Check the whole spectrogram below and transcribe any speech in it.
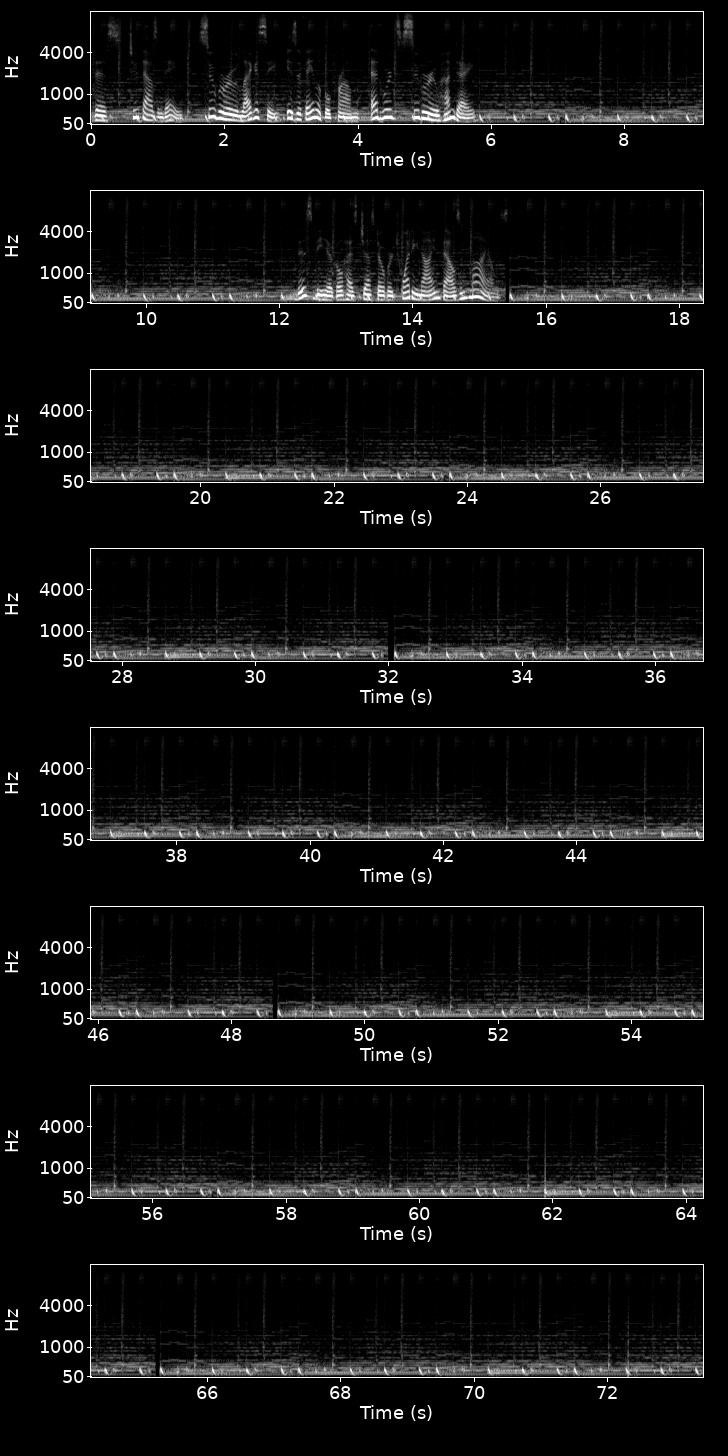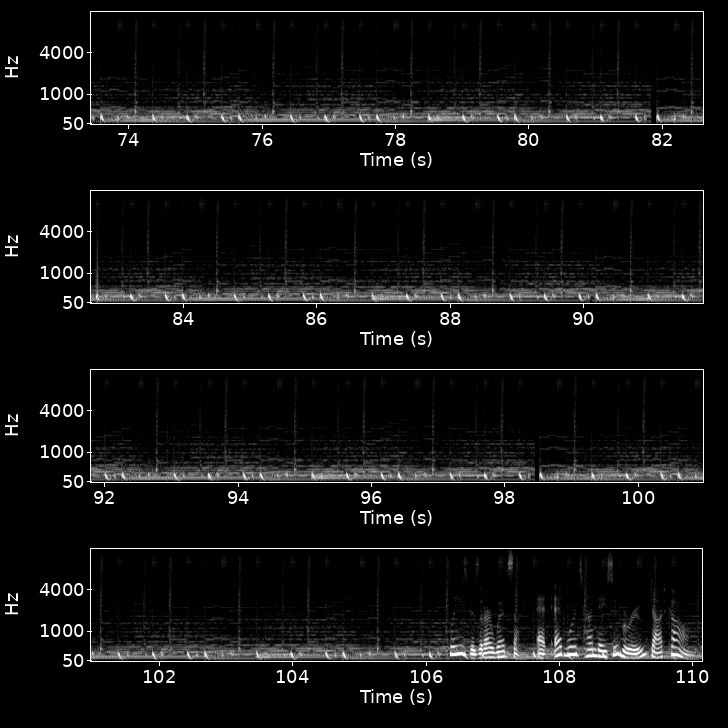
This 2008 Subaru Legacy is available from Edwards Subaru Hyundai. This vehicle has just over 29,000 miles. Please visit our website at edwardshyundai.subaru.com.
